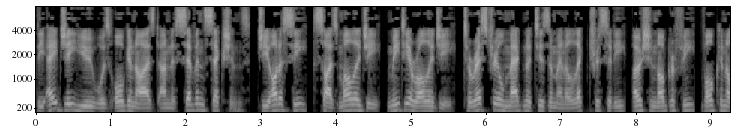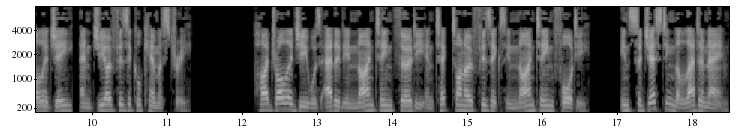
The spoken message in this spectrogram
The AGU was organized under seven sections, geodesy, seismology, meteorology, terrestrial magnetism and electricity, oceanography, volcanology, and geophysical chemistry. Hydrology was added in 1930 and tectonophysics in 1940. In suggesting the latter name,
